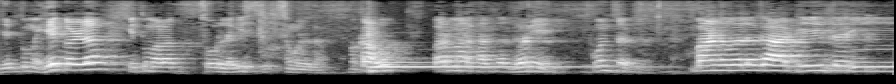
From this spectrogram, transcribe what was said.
हे तुम हे कळलं की तुम्हाला चोर लगेच समजला. मग का हो परमार्थातलं धन आहे कोणचं? भांडवल गाठी तरी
